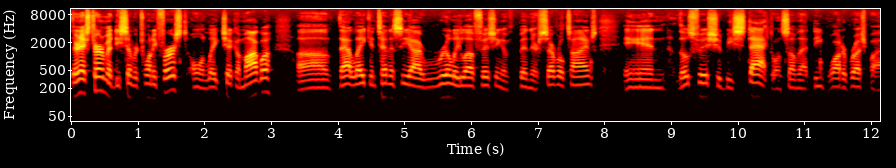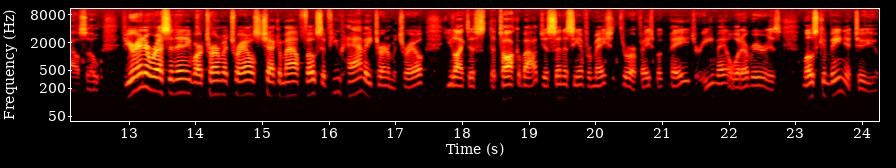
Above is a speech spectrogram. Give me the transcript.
Their next tournament, December 21st on Lake Chickamauga. Uh, that lake in Tennessee, I really love fishing. I've been there several times and those fish should be stacked on some of that deep water brush pile. So if you're interested in any of our tournament trails, check them out. Folks, if you have a tournament trail you'd like us to talk about, just send us the information through our Facebook page or email, whatever is most convenient to you.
